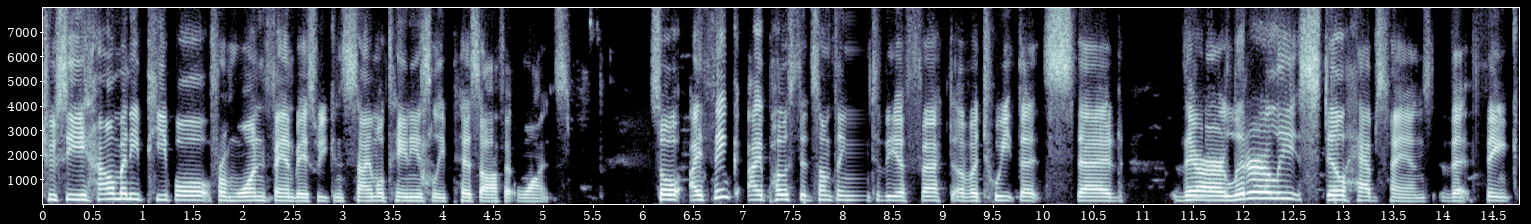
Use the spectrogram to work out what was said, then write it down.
to see how many people from one fan base we can simultaneously piss off at once. So I think I posted something to the effect of a tweet that said there are literally still Habs fans that think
